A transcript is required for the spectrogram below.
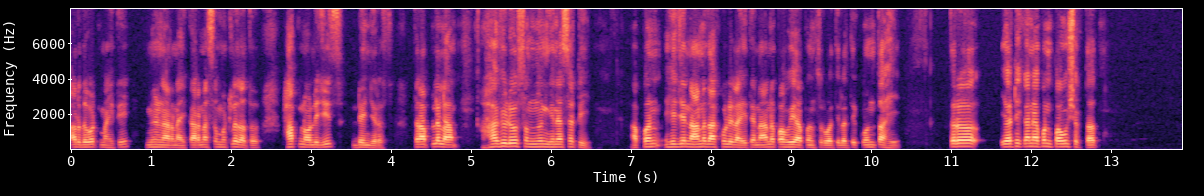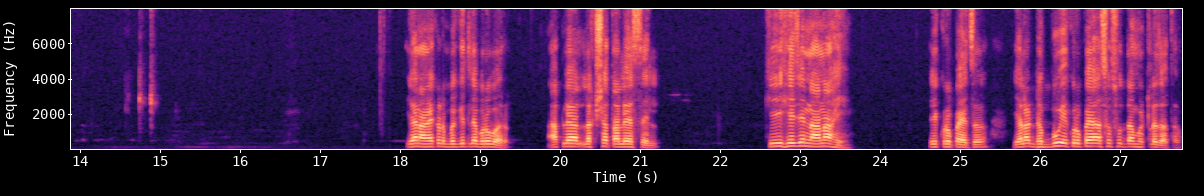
अर्धवट माहिती मिळणार नाही. कारण असं म्हटलं जातं हाफ नॉलेज इज डेंजरस तर आपल्याला हा व्हिडिओ समजून घेण्यासाठी आपण हे जे नाणं दाखवलेलं आहे ते नाणं पाहूया आपण सुरुवातीला ते कोणतं आहे? तर या ठिकाणी आपण पाहू शकतात या नाण्याकडे बघितल्याबरोबर आपल्या लक्षात आले असेल की हे जे नाणं आहे एक रुपयाचं याला ढब्बू एक रुपया असं सुद्धा म्हटलं जातं.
